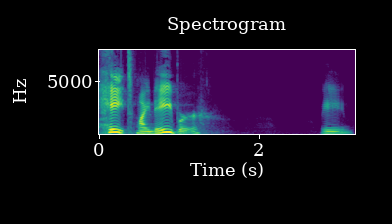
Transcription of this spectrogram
hate my neighbor. I mean,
